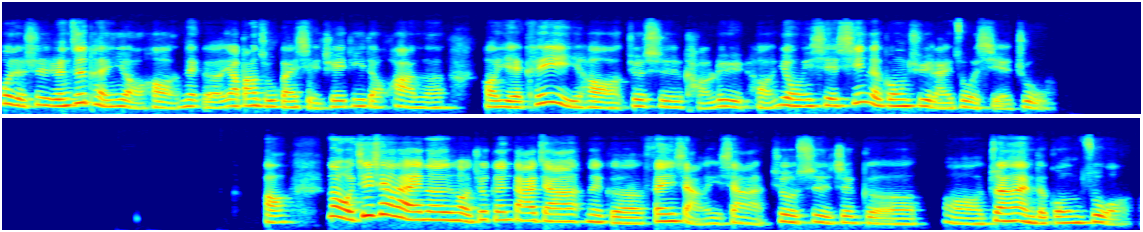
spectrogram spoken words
或者是人资朋友哈，那个要帮主管写 JD 的话呢，哦也可以哈，就是考虑哈用一些新的工具来做协助。好，那我接下来呢，就跟大家那个分享一下，就是这个呃专案的工作。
